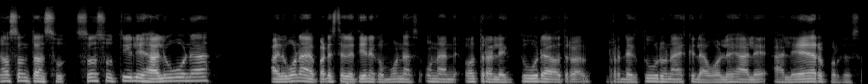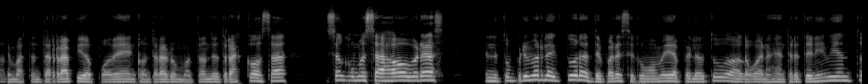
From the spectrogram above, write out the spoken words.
no son tan son sutiles algunas, Alguna me parece que tiene como una, una otra lectura, otra relectura, una vez que la volvés a, leer, porque son bastante rápido, podés encontrar un montón de otras cosas. Son como esas obras, en tu primera lectura te parece como media pelotuda, bueno, es entretenimiento,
